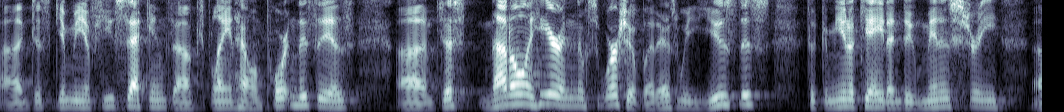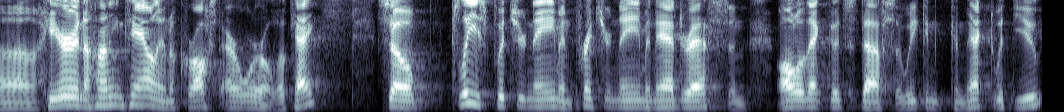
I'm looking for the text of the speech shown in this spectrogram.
uh, just give me a few seconds. I'll explain how important this is. Uh, just not only here in this worship, but as we use this to communicate and do ministry uh, here in Huntingtown and across our world, okay? So please put your name and print your name and address and all of that good stuff so we can connect with you.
